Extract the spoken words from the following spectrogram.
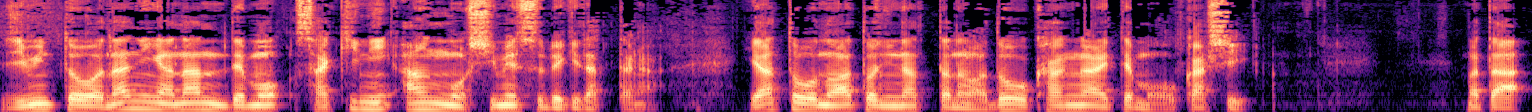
自民党は何が何でも先に案を示すべきだったが、野党の後になったのはどう考えてもおかしい。また、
